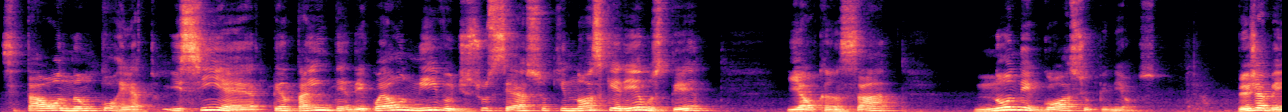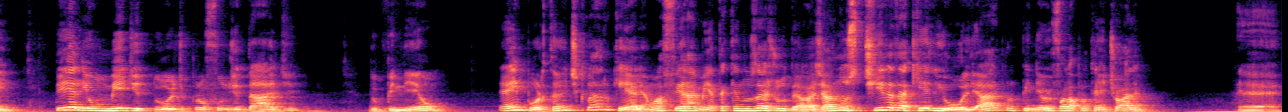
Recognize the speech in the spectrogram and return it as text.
se está ou não correto, e sim é tentar entender qual é o nível de sucesso que nós queremos ter e alcançar no negócio pneus. Veja bem, ter ali um medidor de profundidade do pneu é importante, claro que é, é uma ferramenta que nos ajuda, ela já nos tira daquele olhar para o pneu e falar para o cliente, olha, é,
